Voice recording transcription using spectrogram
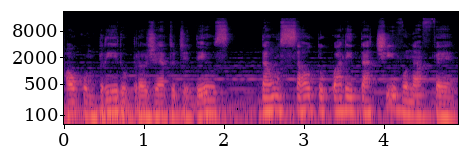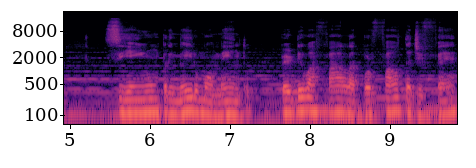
Ao cumprir o projeto de Deus, dá um salto qualitativo na fé. Se em um primeiro momento perdeu a fala por falta de fé,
